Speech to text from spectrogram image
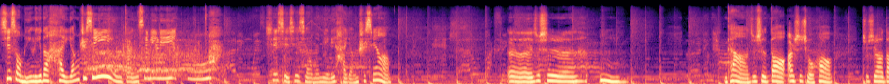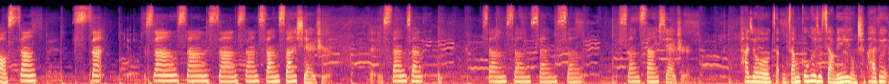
谢谢我们米离的海洋之心，感谢米离，谢谢谢谢我们米离海洋之心啊，呃，就是嗯，你看啊，就是到二十九号，就是要到三三三三三三三三喜爱值，对，三三三三三三。三三喜爱值，他就咱咱们公会就奖励一个泳池派对，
